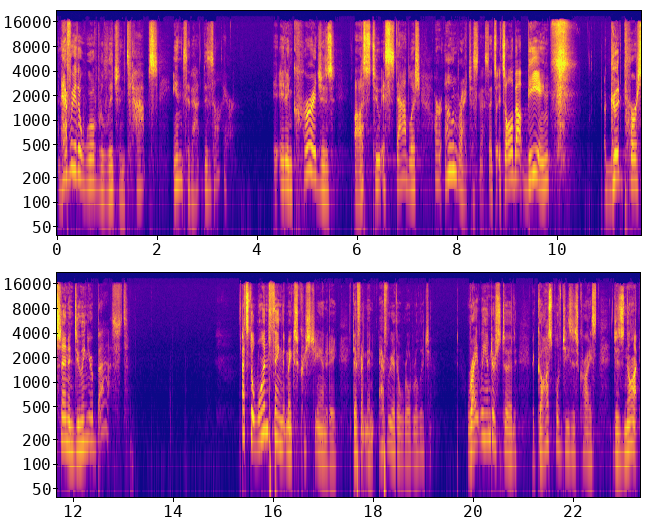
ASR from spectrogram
And every other world religion taps into that desire. It encourages us to establish our own righteousness. It's, it's all about being a good person and doing your best. That's the one thing that makes Christianity different than every other world religion. Rightly understood, the gospel of Jesus Christ does not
